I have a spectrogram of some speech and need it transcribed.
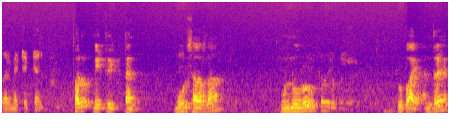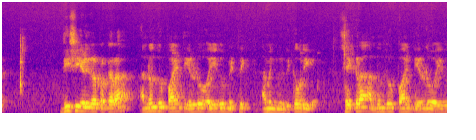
Per metric ton per metric ton ಮೂರು ಸಾವಿರದ ಮುನ್ನೂರು ರೂಪಾಯಿ. ಅಂದರೆ ಡಿ ಸಿ ಹೇಳಿರೋ ಪ್ರಕಾರ ಹನ್ನೊಂದು ಪಾಯಿಂಟ್ ಎರಡು ಐದು ಮೆಟ್ರಿಕ್ ಐ ಮೀನ್ ರಿಕವರಿಗೆ ಶೇಕಡ ಹನ್ನೊಂದು ಪಾಯಿಂಟ್ ಎರಡು ಐದು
